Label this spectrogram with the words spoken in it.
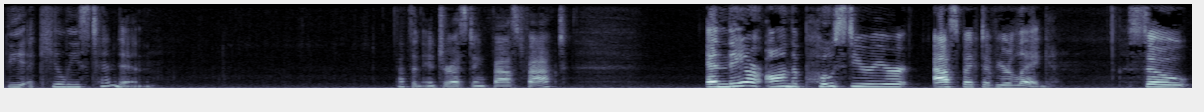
the Achilles tendon. That's an interesting fast fact. And they are on the posterior aspect of your leg. So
